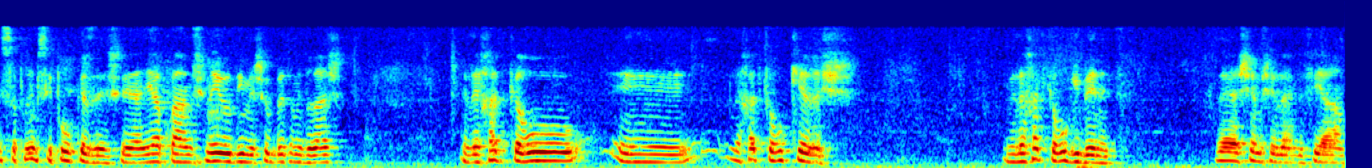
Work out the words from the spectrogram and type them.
מספרים סיפור כזה, שהיה פעם שני יהודים ישבו בבית המדרש, ולאחד קראו, אה, לאחד קראו קרש, ולאחד קראו גיבנת. זה היה השם שלהם, לפי העם.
